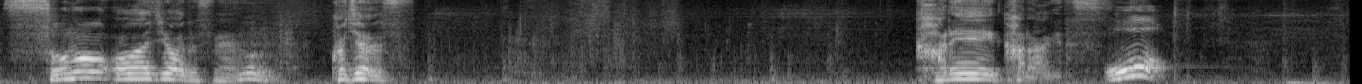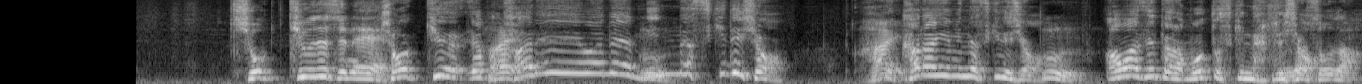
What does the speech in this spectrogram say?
そのお味はですね、こちらです。カレー唐揚げです。お！直球ですね。直球。やっぱはい。カレーはね、みんな好きでしょう、はい。で唐揚げみんな好きでしょう、うん。合わせたらもっと好きになるでしょう。そうだ。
